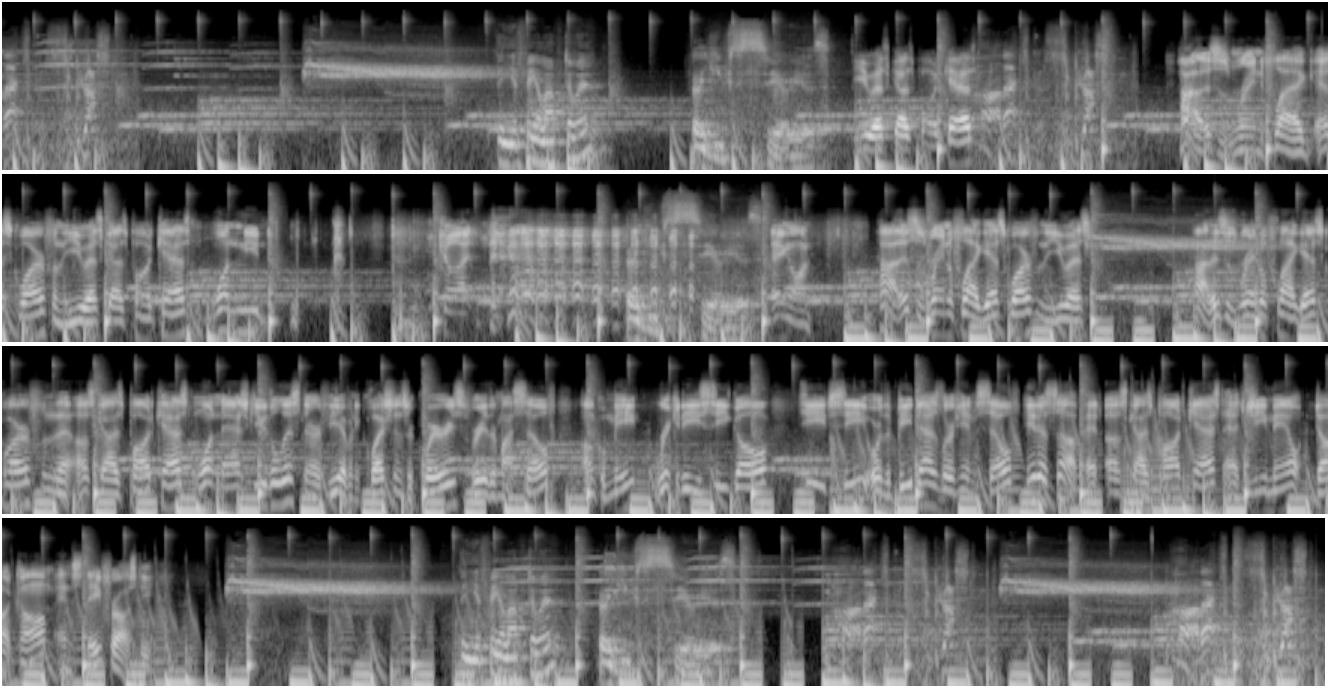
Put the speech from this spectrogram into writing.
That's disgusting. Do you feel up to it? Are you serious? U.S. Guys Podcast. Oh, that's disgusting. Hi, this is Randy Flagg Esquire from the U.S. Guys Podcast. Wanting you. Cut. Are you serious? Hang on. Hi, this is Randall Flagg Esquire from the U.S. Hi, this is Randall Flagg Esquire from the Us Guys podcast. Wanting to ask you, the listener, if you have any questions or queries for either myself, Uncle Meat, Rickety Seagull, THC, or the Bee Dazzler himself, hit us up at usguyspodcast at gmail.com and stay frosty. Do you feel up to it? Are you serious? Oh, that's disgusting. Oh, that's disgusting.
